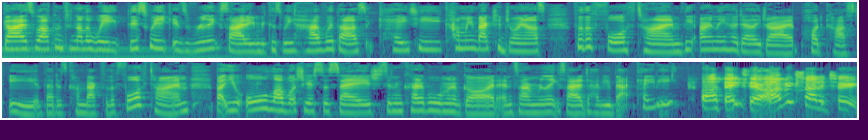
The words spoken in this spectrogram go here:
Guys, welcome to another week. This week is really exciting because we have with us Katie coming back to join us for the fourth time, the only Her Daily Drive podcast E that has come back for the fourth time. But you all love what she has to say. She's an incredible woman of God, and so I'm really excited to have you back, Katie. Oh, thanks, Sarah. I'm excited too.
